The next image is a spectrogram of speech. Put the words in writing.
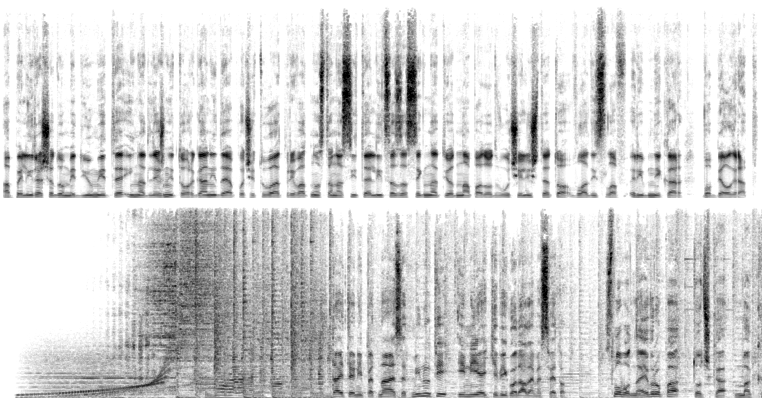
апелираше до медиумите и надлежните органи да ја почитуваат приватноста на сите лица засегнати од нападот во училиштето Владислав Рибникар во Белград. Дајте ни 15 минути и ние ќе ви го дадеме светот. Слободна Европа.мк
